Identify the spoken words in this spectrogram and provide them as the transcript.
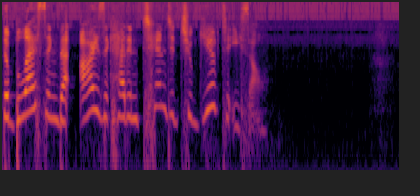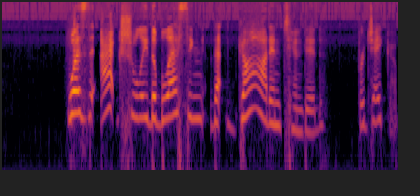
The blessing that Isaac had intended to give to Esau was actually the blessing that God intended for Jacob.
